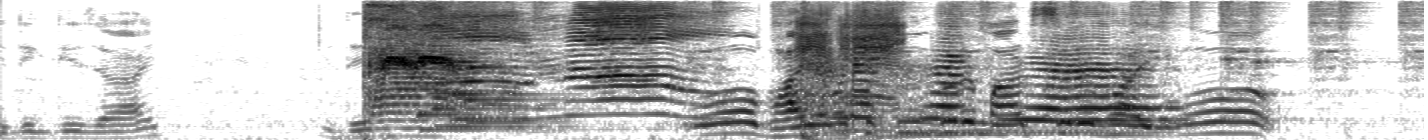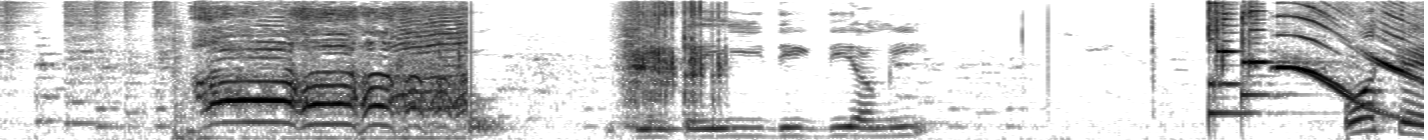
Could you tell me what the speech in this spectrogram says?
এদিক দিয়ে যাই। ও ভাই আমাকে চুরি করে মারছে রে ভাই ও। কিন্তু এই দিক দিয়ে আমি ওকে।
